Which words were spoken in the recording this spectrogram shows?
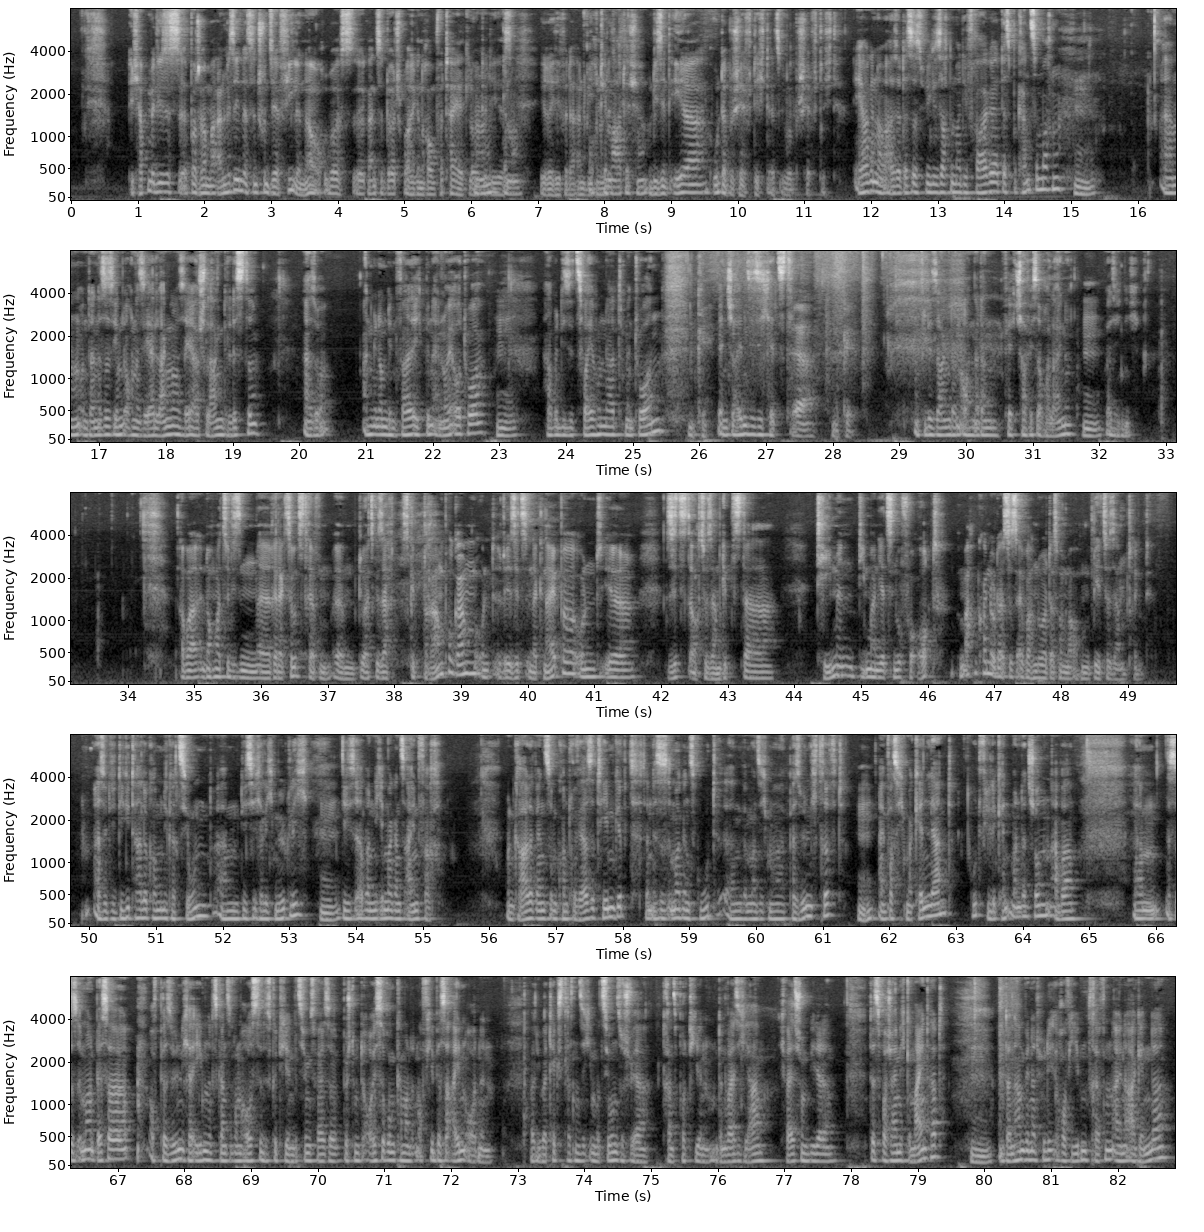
Ich habe mir dieses äh, Portal mal angesehen, das sind schon sehr viele, ne? auch über das äh, ganze deutschsprachigen Raum verteilt, Leute, mhm, die das, genau. ihre Hilfe da anbieten. Auch thematisch, ja. Und die sind eher unterbeschäftigt als überbeschäftigt. Ja, genau. Also das ist, wie gesagt, immer die Frage, das bekannt zu machen. Mhm. Ähm, und dann ist es eben auch eine sehr lange, sehr erschlagende Liste. Also angenommen den Fall, ich bin ein Neuautor, mhm. Habe diese 200 Mentoren. Okay. Entscheiden Sie sich jetzt. Ja, okay. Und viele sagen dann auch, na dann, vielleicht schaffe ich es auch alleine. Hm. Weiß ich nicht. Aber nochmal zu diesem äh, Redaktionstreffen. Ähm, du hast gesagt, es gibt ein Rahmenprogramm und ihr sitzt in der Kneipe und ihr sitzt auch zusammen. Gibt es da Themen, die man jetzt nur vor Ort machen kann oder ist es einfach nur, dass man mal auch ein Bier zusammen trinkt? Also die digitale Kommunikation, ähm, die ist sicherlich möglich, mhm. die ist aber nicht immer ganz einfach. Und gerade wenn es um kontroverse Themen gibt, dann ist es immer ganz gut, ähm, wenn man sich mal persönlich trifft, mhm. einfach sich mal kennenlernt. Gut, viele kennt man dann schon, aber ähm, es ist immer besser, auf persönlicher Ebene das Ganze nochmal auszudiskutieren, beziehungsweise bestimmte Äußerungen kann man dann auch viel besser einordnen. Weil über Text lassen sich Emotionen so schwer transportieren. Und dann weiß ich, ja, ich weiß schon, wie der das wahrscheinlich gemeint hat. Mhm. Und dann haben wir natürlich auch auf jedem Treffen eine Agenda,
